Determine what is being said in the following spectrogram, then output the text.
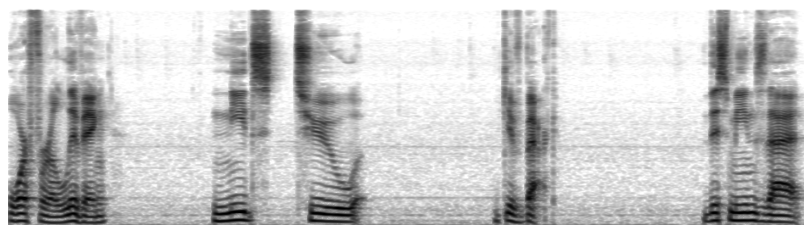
or for a living, needs to give back. This means that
